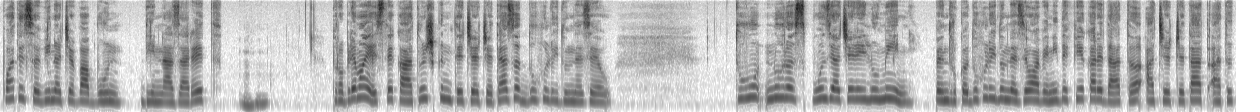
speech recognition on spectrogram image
poate să vină ceva bun din Nazaret? Mm-hmm. Problema este că atunci când te cercetează Duhul lui Dumnezeu, tu nu răspunzi acelei lumini, pentru că Duhul lui Dumnezeu a venit de fiecare dată, a cercetat atât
